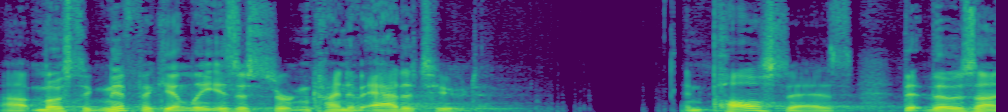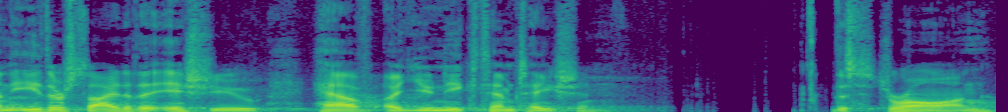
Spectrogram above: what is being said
uh, most significantly, is a certain kind of attitude. And Paul says that those on either side of the issue have a unique temptation. The strong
